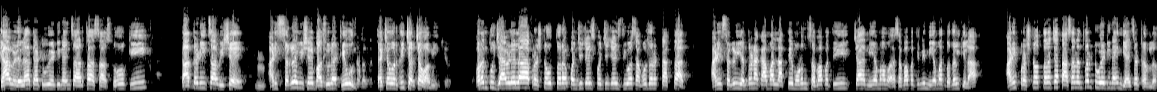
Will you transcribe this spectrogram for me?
त्यावेळेला त्या टू एटी नाईनचा अर्थ असा असतो की तातडीचा विषय आणि सगळे विषय बाजूला ठेवून त्याच्यावरती चर्चा व्हावी. परंतु ज्या वेळेला प्रश्न उत्तर पंचेचाळीस पंचेचाळीस दिवस अगोदर टाकतात आणि सगळी यंत्रणा कामाला लागते म्हणून सभापतीच्या नियमा सभापतींनी नियमात बदल केला आणि प्रश्नोत्तराच्या तासानंतर टू एटी नाईन घ्यायचं ठरलं.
